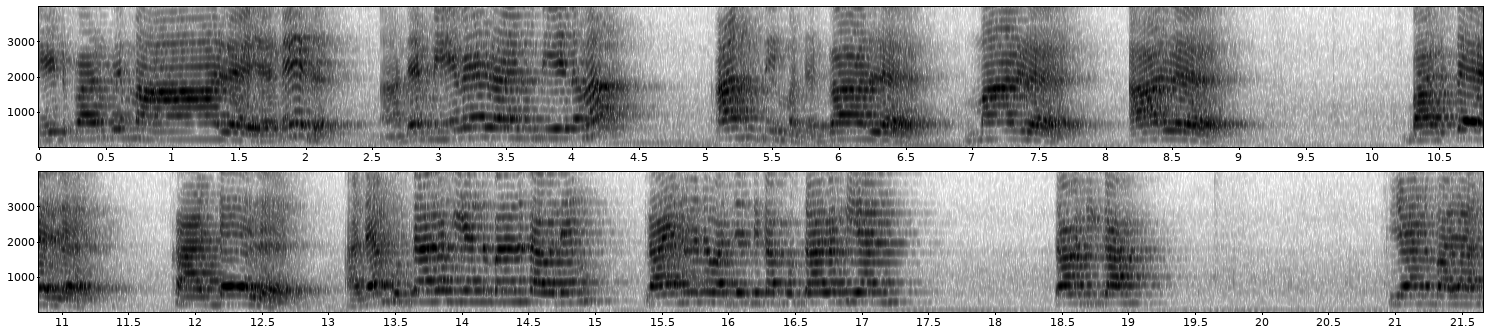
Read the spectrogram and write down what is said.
ඊට පස්සේ මාලය නේද? ආ දැන් මේවා ලයන්න තියෙනවා අන්තිමට ගල, මල අල බතල කඩල අදන් පුතාලා කියන්න බලන්න තව දැන්. ලයන වෙන වචන ටිකක් පුතාලා කියන්න. තව ටිකක්. කියන්න බලන්න.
